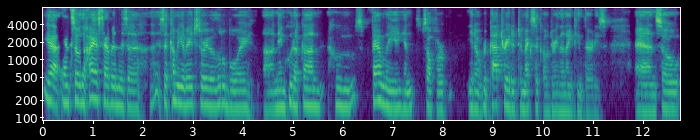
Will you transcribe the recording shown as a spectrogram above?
yeah, and so The Highest Heaven is a is a coming of age story of a little boy uh, named Huracan whose family and himself were you know repatriated to Mexico during the 1930s. And so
